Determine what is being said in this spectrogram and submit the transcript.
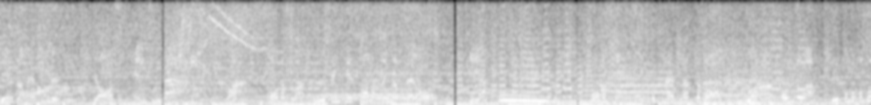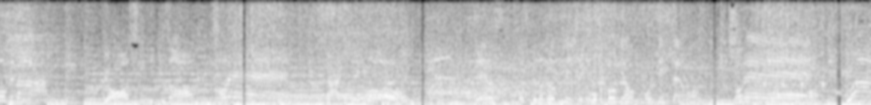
ジェームスは速すぎる。よーし変身だ。わトーマスは優先系トーマスになったよ。イヤッホー。トーマスもすっごく速くなったぞ。わあ今度はデコボコ峠だ。よーし行くぞ。それ。大成功。ジェームスとっても上手にデコボコ峠を降りていったよ。それ。ーわあ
